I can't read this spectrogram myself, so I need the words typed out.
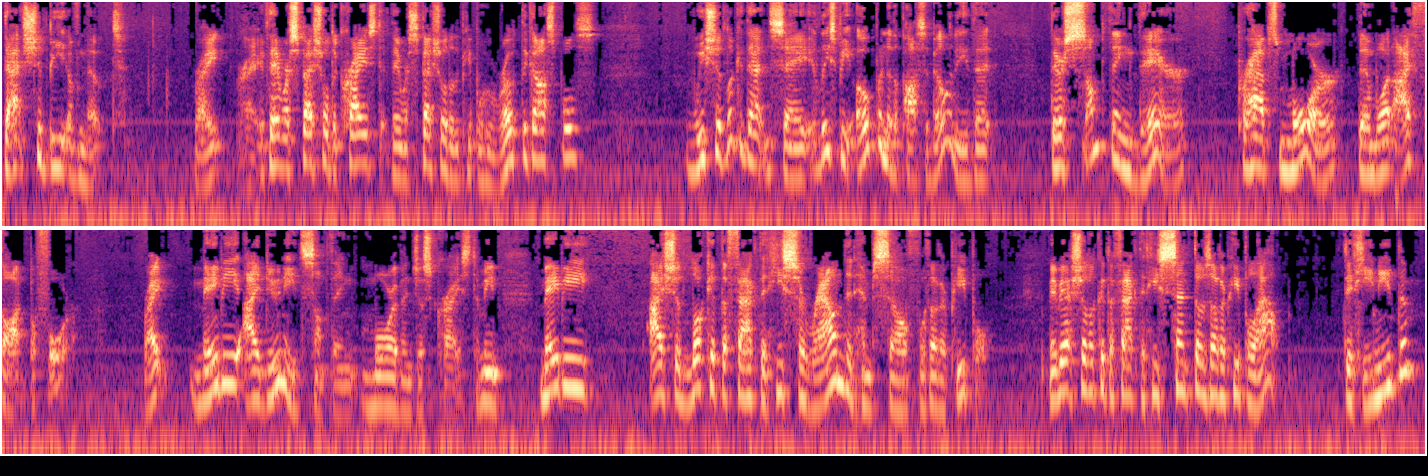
That should be of note, right? Right. If they were special to Christ, if they were special to the people who wrote the Gospels, we should look at that and say, at least be open to the possibility that there's something there, perhaps more than what I thought before, right? Maybe I do need something more than just Christ. I mean, maybe I should look at the fact that he surrounded himself with other people. Maybe I should look at the fact that he sent those other people out. Did he need them?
